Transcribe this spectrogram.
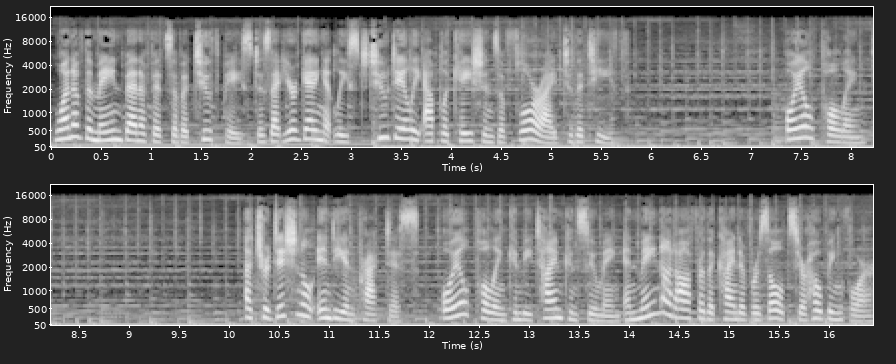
One of the main benefits of a toothpaste is that you're getting at least two daily applications of fluoride to the teeth. Oil pulling. A traditional Indian practice, oil pulling can be time-consuming and may not offer the kind of results you're hoping for.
